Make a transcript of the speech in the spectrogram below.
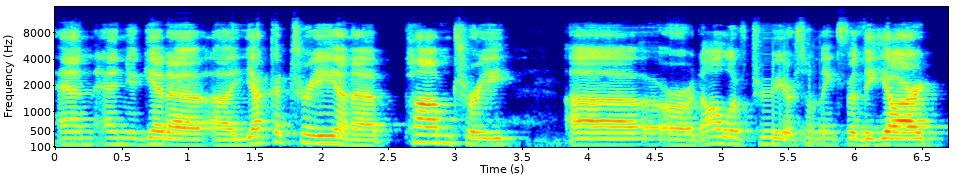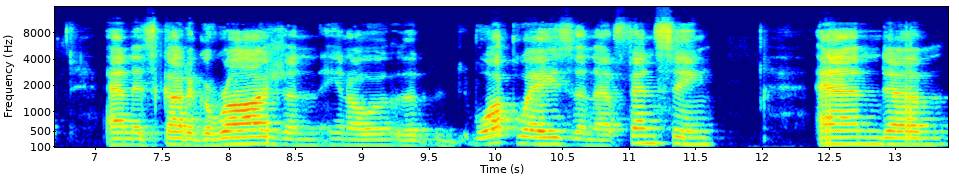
and, and you get a, a yucca tree and a palm tree uh, or an olive tree or something for the yard. And it's got a garage and, you know, the walkways and a fencing. And um,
